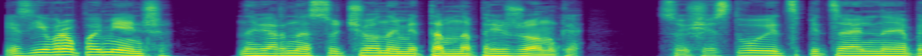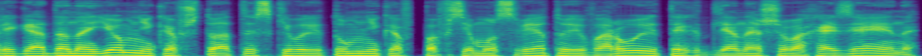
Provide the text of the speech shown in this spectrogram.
Из Европы меньше. Наверное, с учеными там напряженка. Существует специальная бригада наемников, что отыскивает умников по всему свету и ворует их для нашего хозяина.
